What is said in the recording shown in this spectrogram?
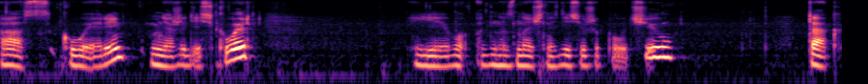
as query. у меня же здесь query. Я его однозначно здесь уже получил. Так,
